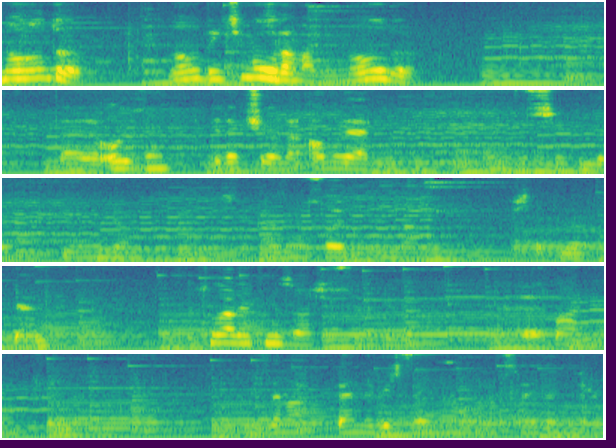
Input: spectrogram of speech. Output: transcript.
Ne oldu? Ne oldu? Hiç mi uğramadın? Ne oldu? Yani o yüzden direkt şöyle alıverdim. En ucuz şekilde 20 milyon işte kazino soygunundan şekilde geldi. İşte tuvaletimiz var. Sürgülü. Ee, banyo. Şöyle. Bizden artık ben de bir zengin olarak sayılabilirim.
